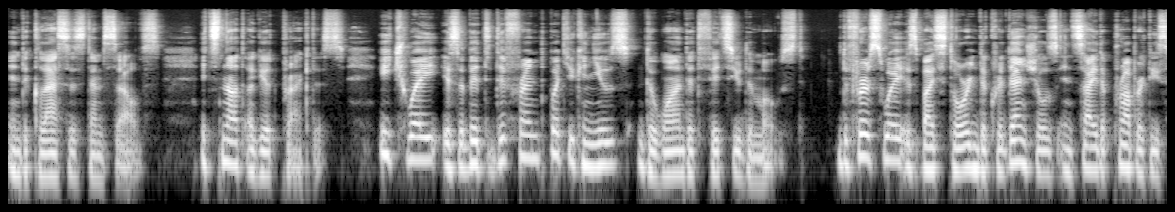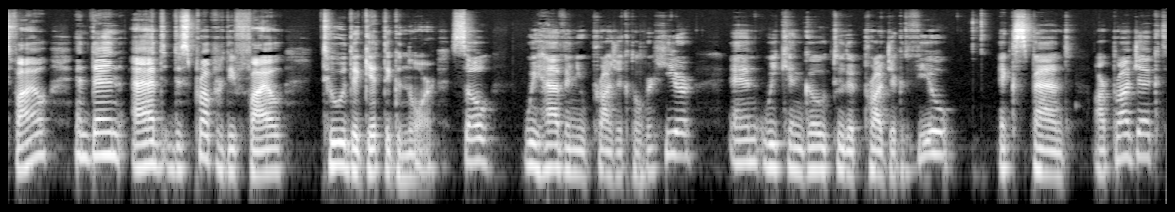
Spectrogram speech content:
in the classes themselves. It's not a good practice. Each way is a bit different, but you can use the one that fits you the most. The first way is by storing the credentials inside a properties file and then add this property file to the gitignore. So we have a new project over here and we can go to the project view, expand our project,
